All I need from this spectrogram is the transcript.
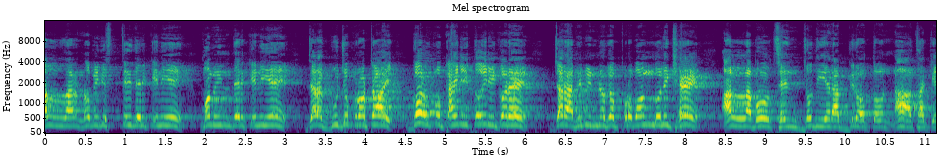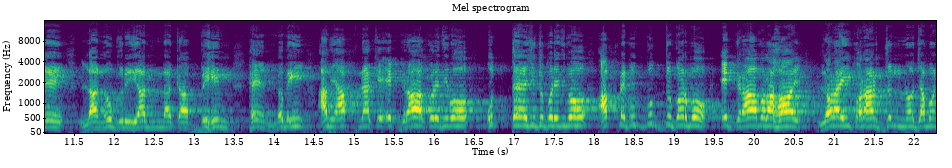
আল্লাহর নবীর স্ত্রীদেরকে নিয়ে, মমিনদেরকে নিয়ে যারা গুজব রটায়, গল্প কাহিনী তৈরি করে, যারা বিভিন্ন প্রবন্ধ লিখে, আল্লাহ বলছেন, যদি এরা বিরত না থাকে বিহিম। হে নবী, আমি আপনাকে এগ্রা করে দিব, উত্তেজিত করে দিব, আপনাকে উদ্বুদ্ধ করব। এগ্রা বলা হয়, লড়াই করার জন্য যেমন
